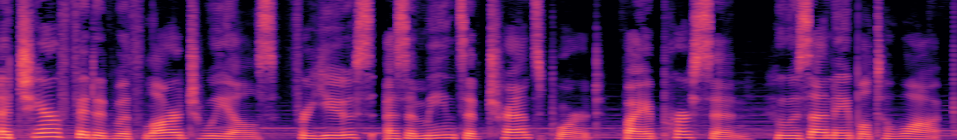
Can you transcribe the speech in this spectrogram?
A chair fitted with large wheels for use as a means of transport by a person who is unable to walk.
